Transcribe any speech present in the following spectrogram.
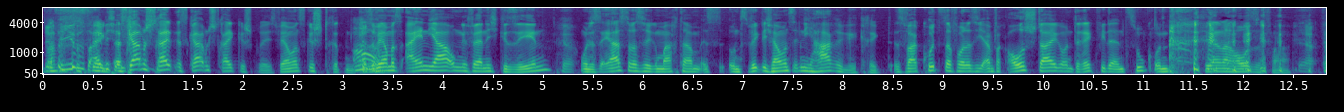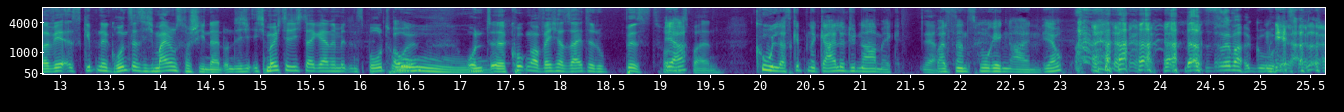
Ja, was wie ist es eigentlich? Es gab, ein Streit, es gab ein Streitgespräch. Wir haben uns gestritten. Oh. Also wir haben uns ein Jahr ungefähr nicht gesehen. Ja. Und das Erste, was wir gemacht haben, ist uns wirklich, wir haben uns in die Haare gekriegt. Es war kurz davor, dass ich einfach aussteige und direkt wieder in den Zug und wieder nach Hause fahre. Weil wir, es gibt eine grundsätzliche Meinungsverschiedenheit. Und ich, ich möchte dich da gerne mit ins Boot holen Oh. und äh, gucken, auf welcher Seite du bist von Ja. uns beiden. Cool, das gibt eine geile Dynamik. Ja. Weil es dann 2 gegen 1. Jo? Das ist immer gut. Ja,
